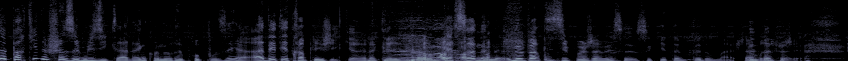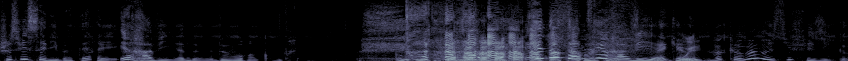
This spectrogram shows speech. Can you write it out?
une partie de chaise musicale hein, qu'on aurait proposée à, à des tétraplégiques, à laquelle évidemment personne ne, ne participe jamais, ce, ce qui est un peu dommage. hein. Bref, je, je suis célibataire et, et ravie hein, de, de vous rencontrer. Et d'autant plus ravie hein, que, Oui. que même aussi physiquement,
